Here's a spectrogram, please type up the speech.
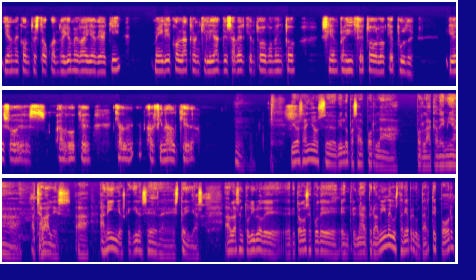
Y él me contestó, cuando yo me vaya de aquí, me iré con la tranquilidad de saber que en todo momento siempre hice todo lo que pude. Y eso es algo que, al, final queda. Llevas años eh, viendo pasar por la, por la academia a chavales, a, niños que quieren ser eh, estrellas. Hablas en tu libro de, que todo se puede entrenar, pero a mí me gustaría preguntarte por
